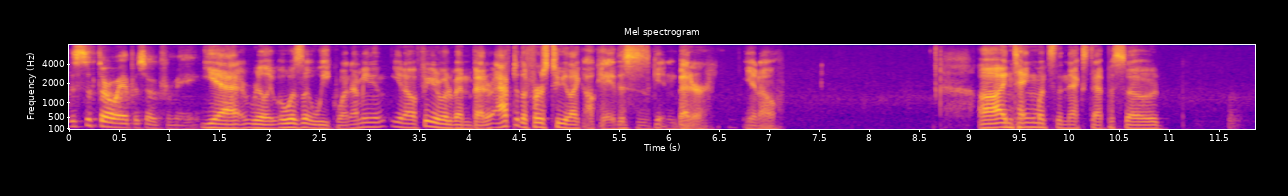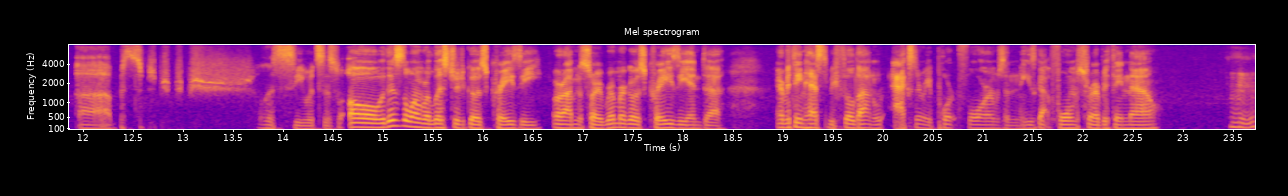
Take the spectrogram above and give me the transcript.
This is a throwaway episode for me. Yeah, it really, it was a weak one. I mean, you know, I figured it would have been better after the first two. You're like, okay, this is getting better. You know. Uh, Entanglement's the next episode. Uh, let's see what's this. One? Oh, this is the one where Lister goes crazy, or I'm sorry, Rimmer goes crazy, and uh, everything has to be filled out in accident report forms, and he's got forms for everything now. hmm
